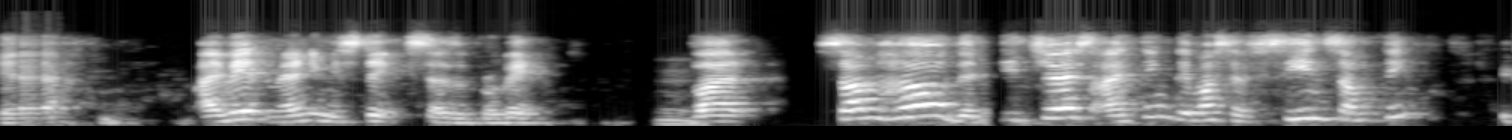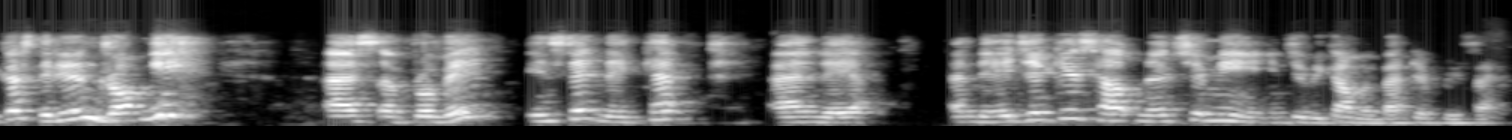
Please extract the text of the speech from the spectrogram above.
yeah, I made many mistakes as a probate. Mm. But somehow the teachers, I think they must have seen something because they didn't drop me as a probate. Instead, they kept and they and the AJKs helped nurture me into become a better prefect.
